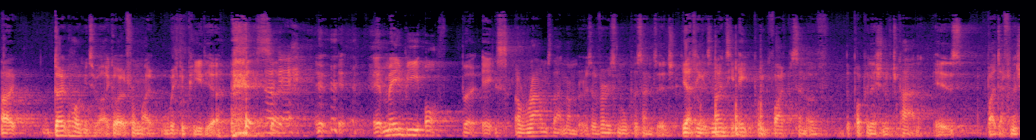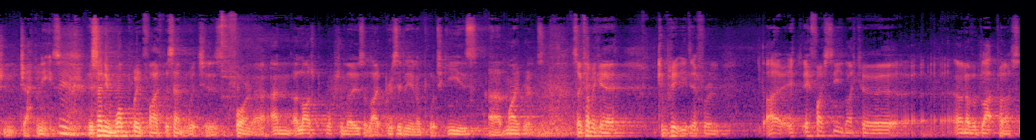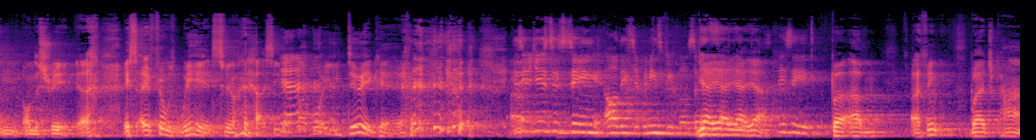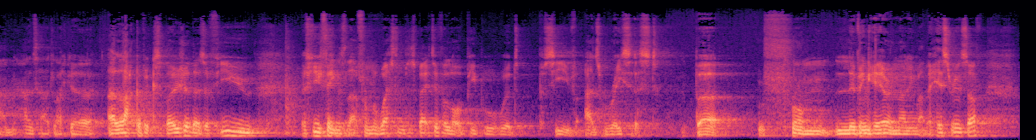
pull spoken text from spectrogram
like, don't hold me to it. I got it from like Wikipedia. so Okay. it, it, it may be off, but it's around that number. It's a very small percentage. Yeah, I think it's ninety-eight point five percent of the population of Japan is by definition Japanese. It's only one point five percent which is foreigner, and a large proportion of those are like Brazilian or Portuguese uh, migrants. So coming here, completely different. I, if if I see like a, another black person on the street, yeah, it's, it feels weird to be honest. I see Yeah. like, what are you doing here? Because you're used to seeing all these Japanese people. So yeah, yeah, yeah, yeah. I see. But um, I think where Japan has had like a, a lack of exposure, there's a few a few things that from a Western perspective a lot of people would perceive as racist. But from living here and learning about the history and stuff,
